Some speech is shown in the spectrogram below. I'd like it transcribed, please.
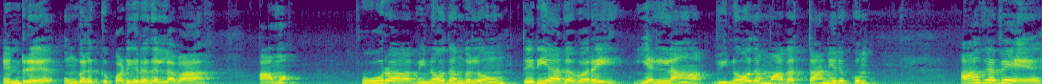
என்று உங்களுக்கு படுகிறதல்லவா? ஆமாம் பூரா வினோதங்களும் தெரியாத வரை எல்லாம் வினோதமாகத்தான் இருக்கும். ஆகவே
